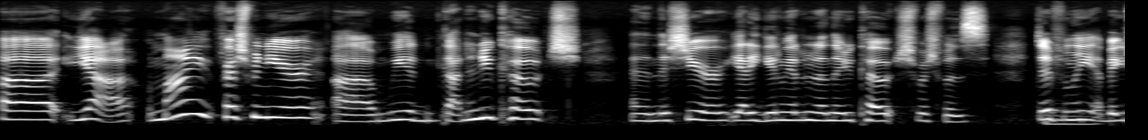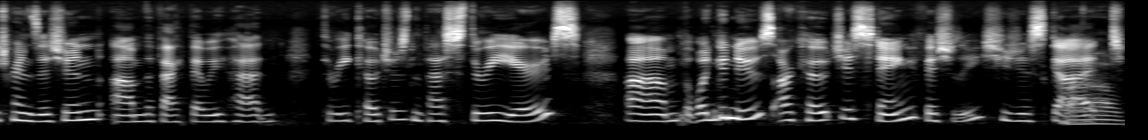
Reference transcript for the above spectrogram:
Uh, yeah, my freshman year, uh, we had gotten a new coach, and then this year, yet again, we had another new coach, which was definitely a big transition. Um, the fact that we've had three coaches in the past three years. Um, but one good news, our coach is staying officially. She just got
